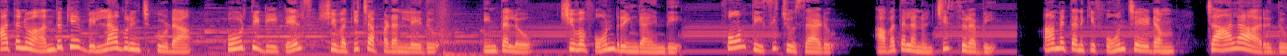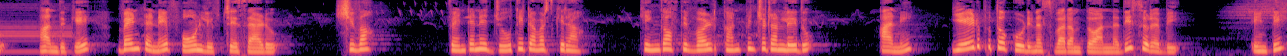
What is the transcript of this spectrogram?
అతను అందుకే విల్లా గురించి కూడా పూర్తి డీటెయిల్స్ శివకి చెప్పడం లేదు. ఇంతలో శివ ఫోన్ రింగ్ అయింది. ఫోన్ తీసి చూశాడు. అవతల నుంచి సురభి. ఆమె తనకి ఫోన్ చేయడం చాలా అరుదు. అందుకే వెంటనే ఫోన్ లిఫ్ట్ చేశాడు. శివ వెంటనే జ్యోతి టవర్స్కి రా. కింగ్ ఆఫ్ ది వరల్డ్ కనిపించటం లేదు. అని ఏడుపుతో కూడిన స్వరంతో అన్నది సురభి. ఏంటి?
